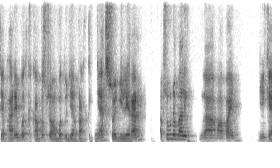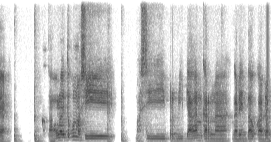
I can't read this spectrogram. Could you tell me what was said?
tiap hari buat ke kampus sama buat ujian praktiknya sesuai giliran habis udah balik nggak ngapain jadi kayak tau lah itu pun masih masih perbincangan karena nggak ada yang tahu keadaan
